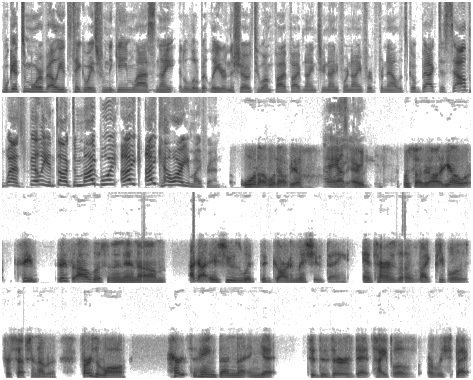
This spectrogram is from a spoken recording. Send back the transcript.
We'll get to more of Elliot's takeaways from the game last night and a little bit later in the show. 215 For, for now, let's go back to Southwest Philly and talk to my boy, Ike. Ike, how are you, my friend? What up? What up, yo? Hey, how's it Hey, what's up, y'all? Yo, see, this I was listening and um, I got issues with the Gardner Minshew thing, in terms of like people's perception of it. First of all, Hurts ain't done nothing yet to deserve that type of, respect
